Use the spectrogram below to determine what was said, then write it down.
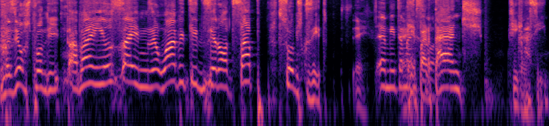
Mas eu respondi, está bem, eu sei, mas é o hábito de dizer WhatsApp, sou esquisito. É. A mim também É soa. importantes. Fica assim.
